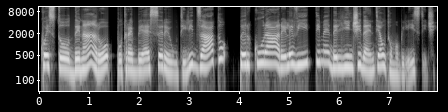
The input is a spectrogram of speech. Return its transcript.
questo denaro potrebbe essere utilizzato per curare le vittime degli incidenti automobilistici.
